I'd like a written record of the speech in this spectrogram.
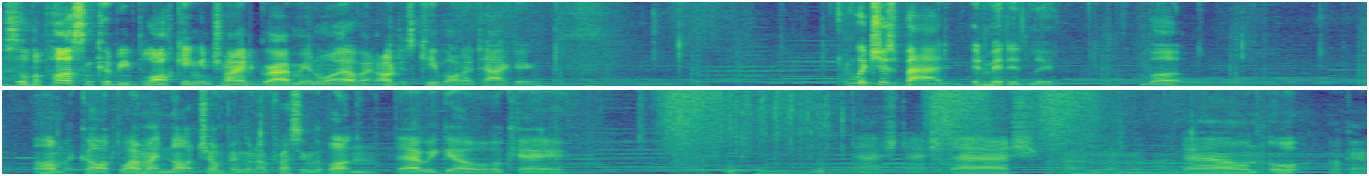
So the person could be blocking and trying to grab me and whatever, and I'll just keep on attacking. Which is bad, admittedly. But... Oh my god, why am I not jumping when I'm pressing the button? There we go, okay. Dash, dash, dash. Run, run, run, run down. Oh, okay.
